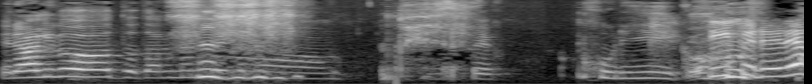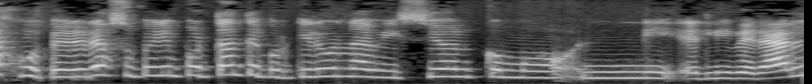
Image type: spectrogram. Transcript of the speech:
era algo totalmente como, no sé, jurídico. sí, pero era, pero era súper importante porque era una visión como ni- eh, liberal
